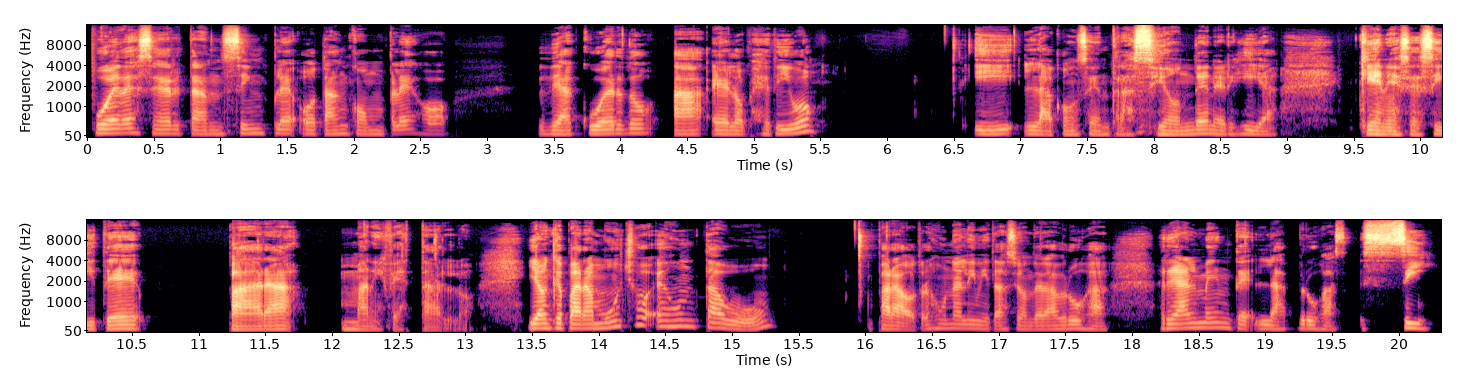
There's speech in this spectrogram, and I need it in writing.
puede ser tan simple o tan complejo de acuerdo a el objetivo y la concentración de energía que necesite para manifestarlo. Y aunque para muchos es un tabú, para otros es una limitación de la bruja. Realmente las brujas sí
